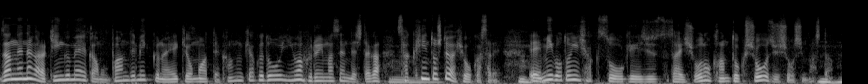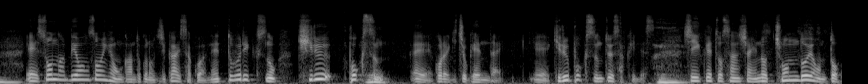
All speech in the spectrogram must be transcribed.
残念ながらキングメーカーもパンデミックの影響もあって観客動員は振るいませんでしたが、作品としては評価され、えー見事に百総芸術大賞の監督賞を受賞しました、えーそんなビョン・ソンヒョン監督の次回作はネットフリックスの「キル・ポクスン」えーこれは一応現代、えーキル・ポクスンという作品です。シークレット・サンシャインのチョン・ドヨンと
